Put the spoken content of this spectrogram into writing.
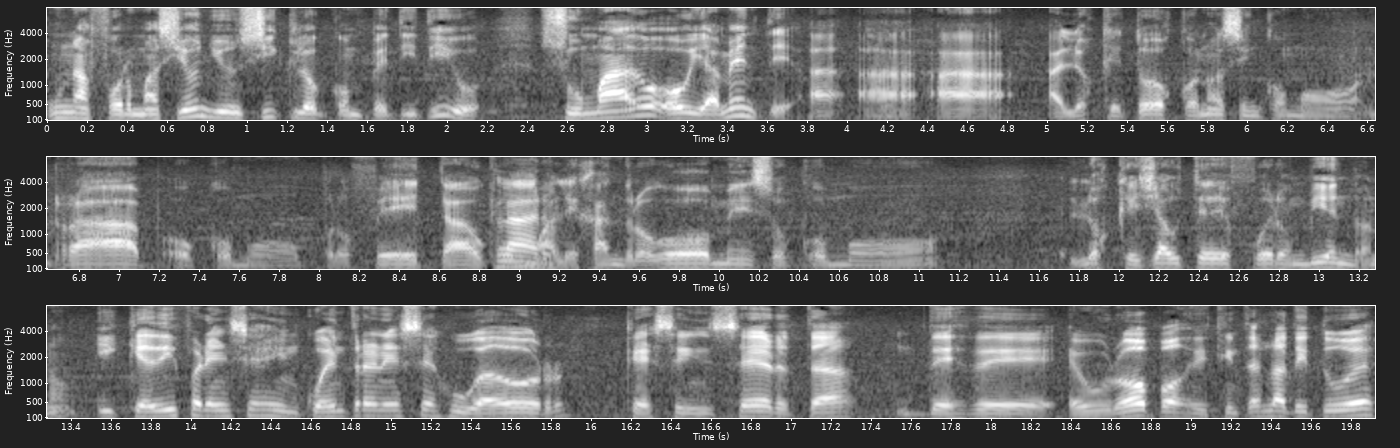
una formación y un ciclo competitivo, sumado obviamente a, a- a- a los que todos conocen como Rap o como Profeta o Claro. como Alejandro Gómez o como los que ya ustedes fueron viendo, ¿no? ¿Y qué diferencias encuentra en ese jugador que se inserta desde Europa o distintas latitudes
